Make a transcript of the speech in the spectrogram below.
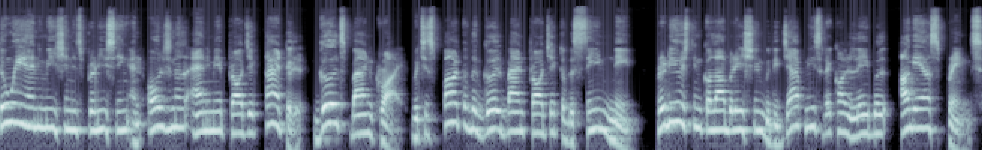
Toei Animation is producing an original anime project titled Girls Band Cry, which is part of the girl band project of the same name, produced in collaboration with the Japanese record label Agehasprings.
